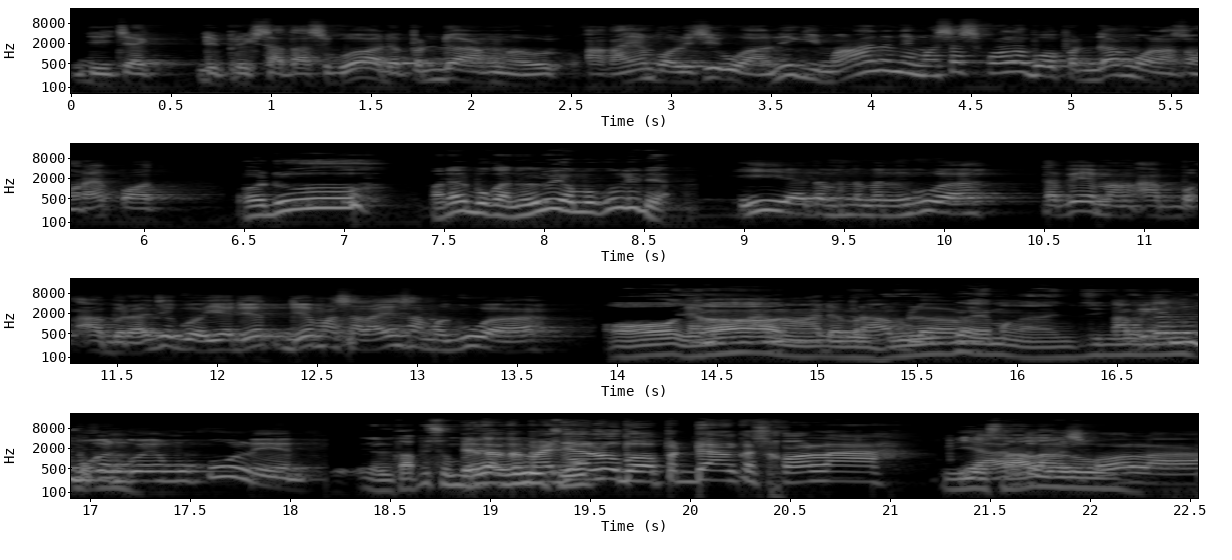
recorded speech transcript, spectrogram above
dicek diperiksa tas gua ada pedang kakaknya polisi wah ini gimana nih masa sekolah bawa pedang gua langsung repot Aduh. Padahal bukan lu yang mukulin ya? Iya teman-teman gua. Tapi emang aber, aber aja gua. Ya dia dia masalahnya sama gua. Oh ya, Emang- emang ada problem. juga emang anjing. Tapi emang kan lu bukan gua yang mukulin. Ya, tapi Ya sumbernya tetap lu, aja lu bawa pedang ke sekolah. Iya ya, salah lu. sekolah.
